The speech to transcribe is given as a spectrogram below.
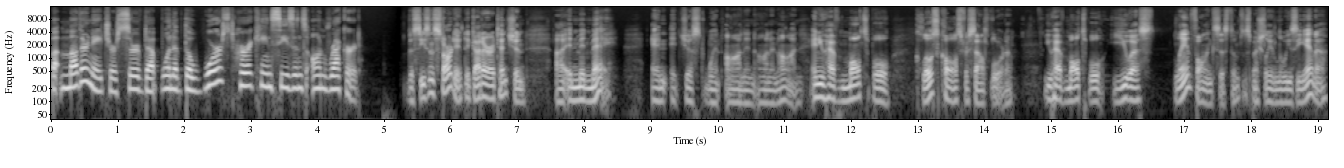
but Mother Nature served up one of the worst hurricane seasons on record. The season started, it got our attention uh, in mid May, and it just went on and on and on. And you have multiple close calls for South Florida. You have multiple U.S. landfalling systems, especially in Louisiana.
